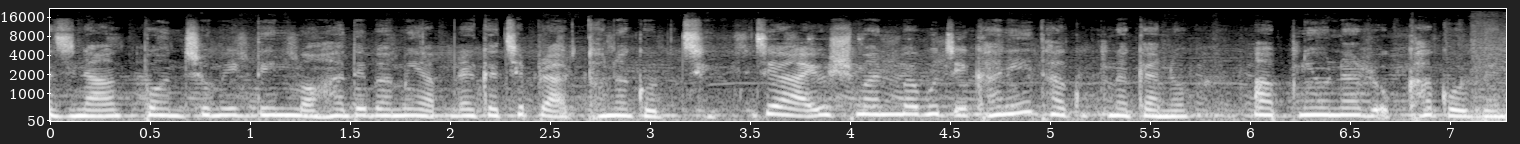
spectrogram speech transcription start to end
আজ নাগ পঞ্চমীর দিন মহাদেব, আমি আপনার কাছে প্রার্থনা করছি যে আয়ুষ্মানবাবু যেখানেই থাকুক না কেন, আপনি ওনার রক্ষা করবেন।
